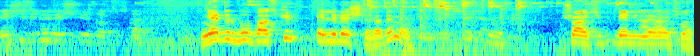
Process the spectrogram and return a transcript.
520 530 var. Nedir bu baskül? 55 lira değil mi? 55 hocam. Şu anki belirlenen fiyat.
